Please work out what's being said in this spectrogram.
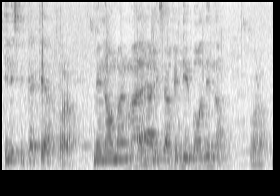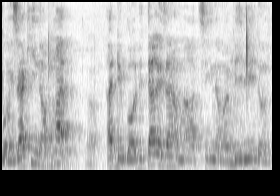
téléspectateurs. Voilà. Mais normalement, la RDC avait débordé, non? Voilà. Bon, c'est qui normal. Ouais. A débordé. T'as raison, dans ma article, dans ma BD, donc.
